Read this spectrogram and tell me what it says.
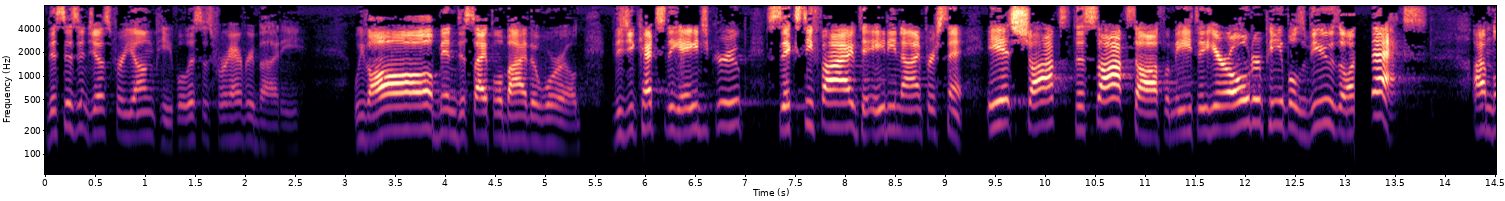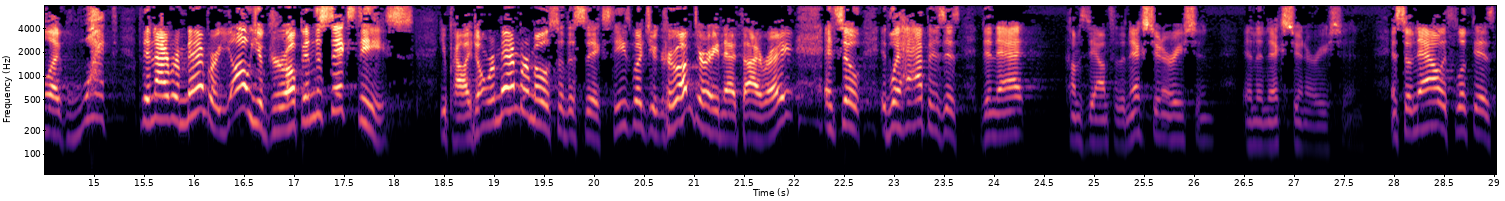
this isn't just for young people, this is for everybody. We've all been discipled by the world. Did you catch the age group? 65 to 89%. It shocks the socks off of me to hear older people's views on sex. I'm like, what? Then I remember, oh, you grew up in the 60s. You probably don't remember most of the 60s, but you grew up during that time, right? And so what happens is then that comes down to the next generation and the next generation. And so now it's looked as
